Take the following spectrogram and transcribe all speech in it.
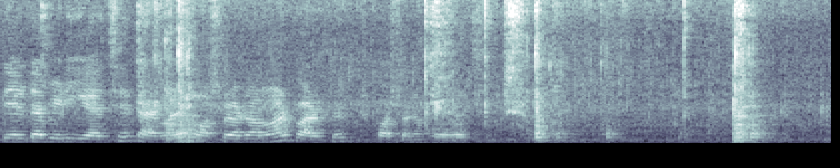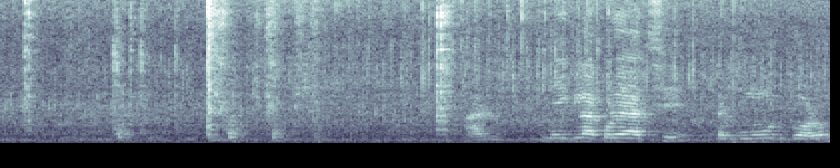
তেলটা বেরিয়ে গেছে, তার মানে মশলাটা আমার পারফেক্ট কষানো হয়ে গেছে আর মেঘলা করে আছে একটা গুমুট গরম।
